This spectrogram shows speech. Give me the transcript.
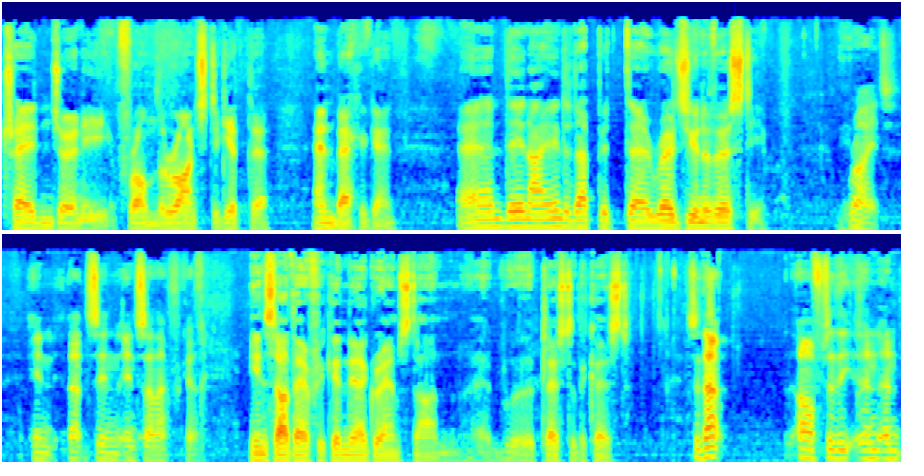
train journey from the ranch to get there and back again and then I ended up at uh, Rhodes University. Right, in, that's in, in South Africa. In South Africa, near Grahamstown, uh, close to the coast. So that, after the and, and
